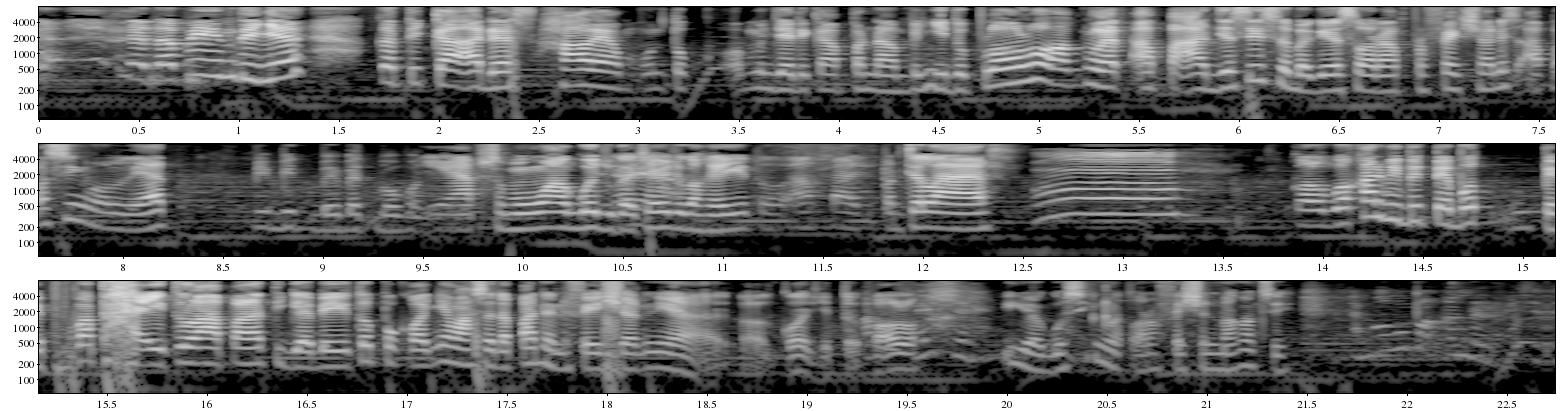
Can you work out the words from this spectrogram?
Nggak, nggak, tapi intinya ketika ada hal yang untuk menjadikan pendamping hidup lo, lo ngeliat apa aja sih sebagai seorang perfeksionis apa sih lo lihat? Bibit bebet bobot. Ya semua gue juga cewek juga kayak gitu. Apa? Perjelas. Hmm, Kalau gue kan bibit bebot bebot apa itulah apalah 3B itu pokoknya masa depan dan fashionnya gue gitu. Kalau iya gue sih ngeliat orang fashion banget sih. emang lu makan dari fashion?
